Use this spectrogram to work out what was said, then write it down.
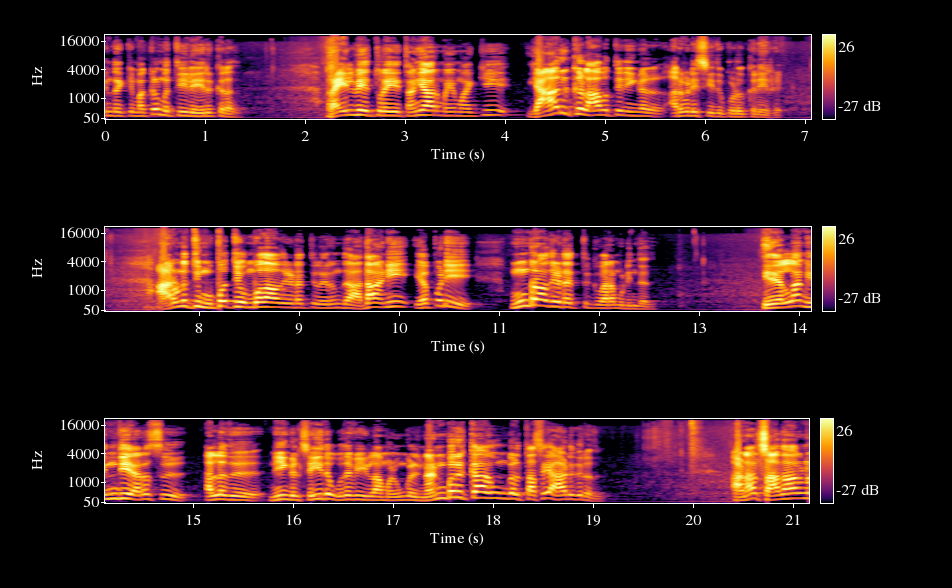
இன்றைக்கு மக்கள் மத்தியில் இருக்கிறது. ரயில்வே துறையை தனியார் மயமாக்கி யாருக்கு லாபத்தை நீங்கள் அறுவடை செய்து கொடுக்கிறீர்கள்? அறுநூற்றி முப்பத்தி ஒன்பதாவது இடத்தில் இருந்த அதானி எப்படி மூன்றாவது இடத்துக்கு வர முடிந்தது? இதெல்லாம் இந்திய அரசு அல்லது நீங்கள் செய்த உதவி இல்லாமல் உங்கள் நண்பருக்காக உங்கள் தசை ஆடுகிறது. ஆனால் சாதாரண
